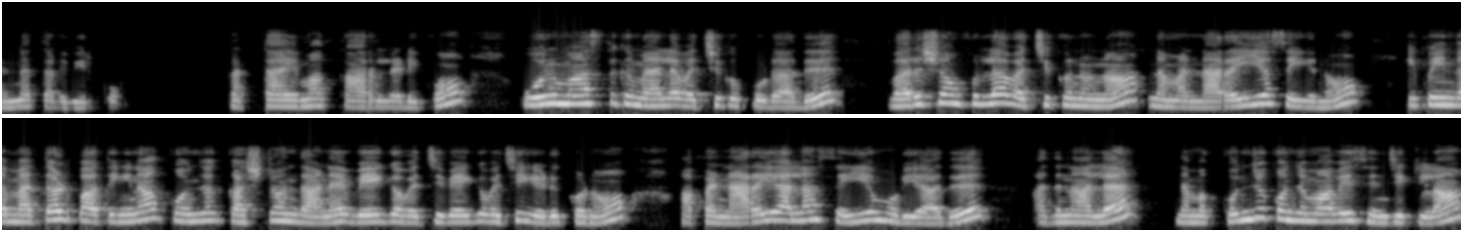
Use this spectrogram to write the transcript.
எண்ணெய் தடவிருக்கோம். கட்டாயமாக காரல் அடிக்கும். ஒரு மாதத்துக்கு மேலே வச்சுக்க கூடாது. வருஷம் ஃபுல்லாக வச்சுக்கணும்னா, நம்ம நிறைய செய்யணும். இப்போ இந்த மெத்தட் பார்த்தீங்கன்னா, கொஞ்சம் கஷ்டம் தானே. வேக வச்சு, வேக வச்சு எடுக்கணும். அப்போ நிறையாலாம் செய்ய முடியாது. அதனால நம்ம கொஞ்சம் கொஞ்சமாகவே செஞ்சுக்கலாம்.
